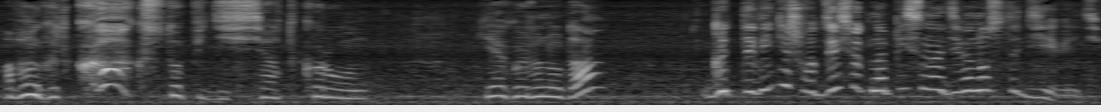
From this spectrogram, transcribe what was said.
А потом говорит, как 150 крон? Я говорю, ну да. Говорит, ты видишь, вот здесь вот написано 99.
